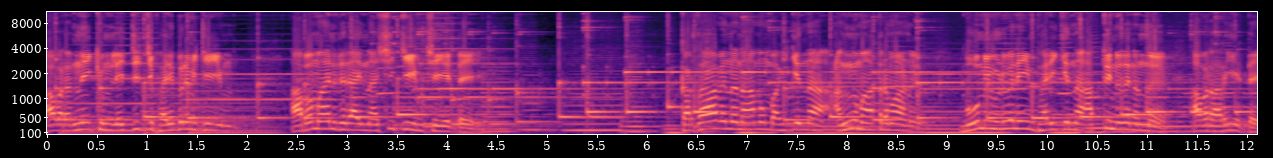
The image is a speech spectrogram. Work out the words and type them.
അവർ എന്നേക്കും ലജ്ജിച്ച് പരിഭ്രമിക്കുകയും അപമാനിതരായി നശിക്കുകയും ചെയ്യട്ടെ. കർത്താവ് എന്ന നാമം വഹിക്കുന്ന അങ്ങ് മാത്രമാണ് ഭൂമി മുഴുവനെയും ഭരിക്കുന്ന അത്യുന്നതനെന്ന് അവർ അറിയട്ടെ.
